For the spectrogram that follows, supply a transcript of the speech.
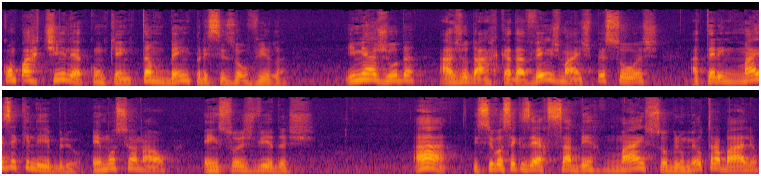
compartilha com quem também precisa ouvi-la e me ajuda a ajudar cada vez mais pessoas a terem mais equilíbrio emocional em suas vidas. Ah, e se você quiser saber mais sobre o meu trabalho,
